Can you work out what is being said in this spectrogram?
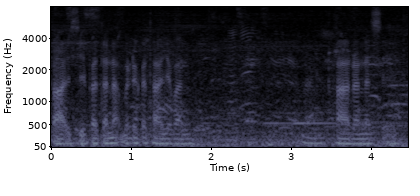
ป่าอิสิปตนะมฤคทายวันพาราณสี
